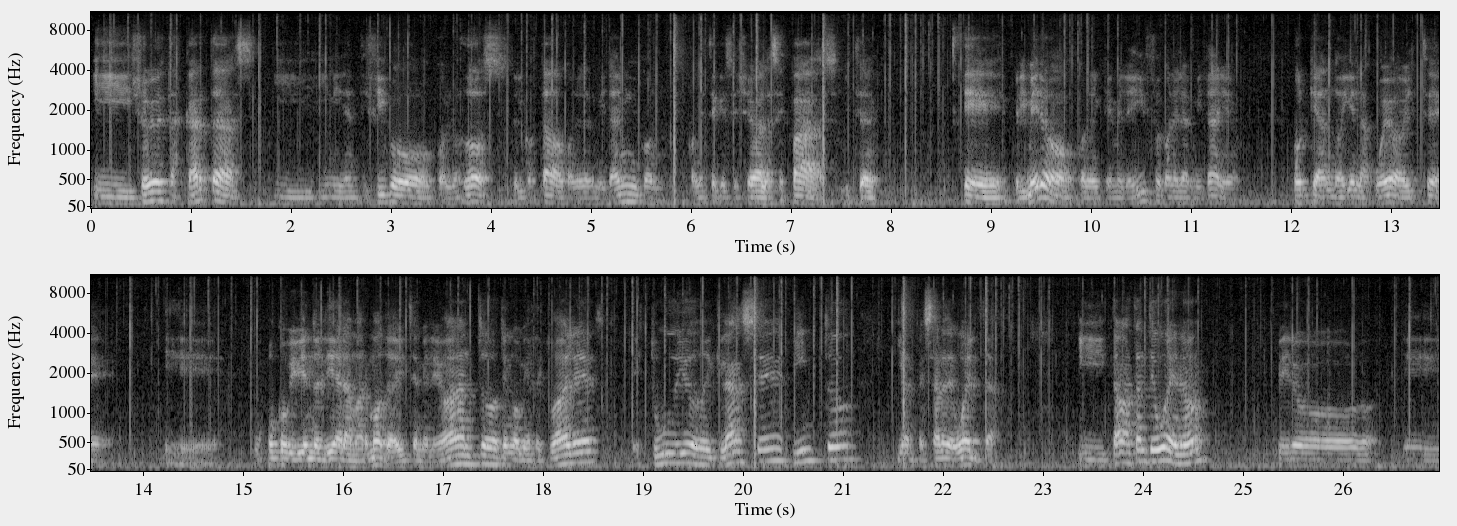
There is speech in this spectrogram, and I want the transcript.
Y yo veo estas cartas y, y me identifico con los dos del costado, con el ermitaño y con, con este que se lleva las espadas, ¿viste? Eh, primero con el que me leí fue con el ermitaño, porque ando ahí en la cueva, ¿viste? Eh, un poco viviendo el día de la marmota, ¿viste? Me levanto, tengo mis rituales, estudio, doy clase, pinto y empezar de vuelta. Y está bastante bueno, pero, eh,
